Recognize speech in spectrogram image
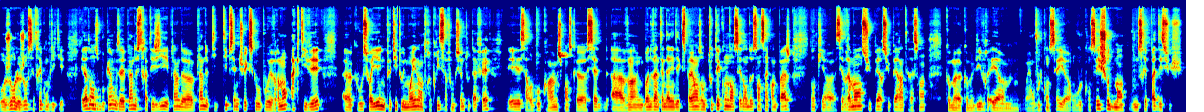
au jour, le jour, c'est très compliqué. Et là, dans ce bouquin, vous avez plein de stratégies et plein de, plein de petits tips and tricks que vous pouvez vraiment activer que vous soyez une petite ou une moyenne entreprise, ça fonctionne tout à fait et ça regroupe quand même, je pense que 7 à 20, une bonne vingtaine d'années d'expérience, donc tout est condensé dans 250 pages. Donc euh, c'est vraiment super super intéressant comme euh, comme livre et euh, on vous le conseille, on vous le conseille chaudement. Vous ne serez pas déçus.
